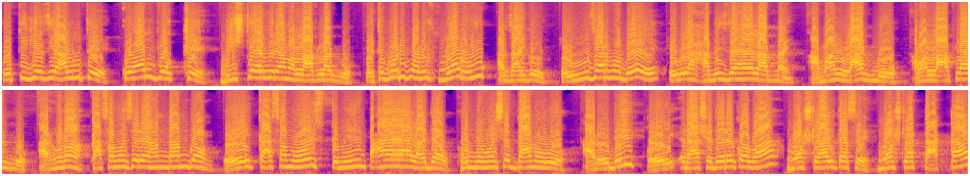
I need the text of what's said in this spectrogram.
প্রতি কেজি আলুতে কম পক্ষে বিশ টাকা করে আমার লাভ লাগবো। এতে গরিব মানুষ মরুক আর যাই হোক ওই রোজার মধ্যে এগুলা হাদিস দেখায় লাভ নাই। আমার লাগবো আমার লাভ লাগবো। আর শোনো কাঁচামরিচের এখন দাম কম। ওই কাঁচা কাঁচামরিচ তুমি পায়ে আলাই দাও। ফুন্ডে মরিচের দাম হব। আর ওদিক ওই রাশেদের কবা মশলা হইতাছে মশলার টাকটাও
